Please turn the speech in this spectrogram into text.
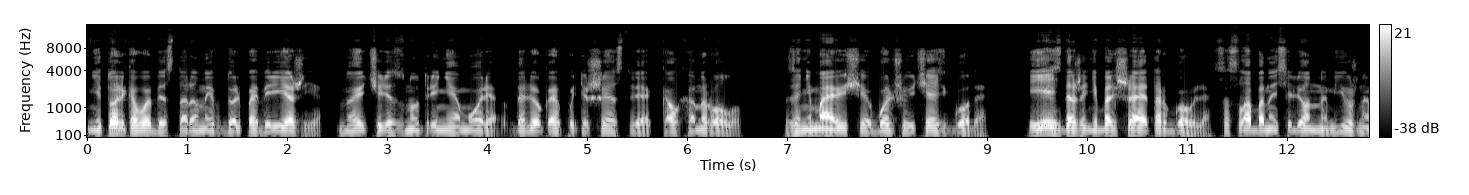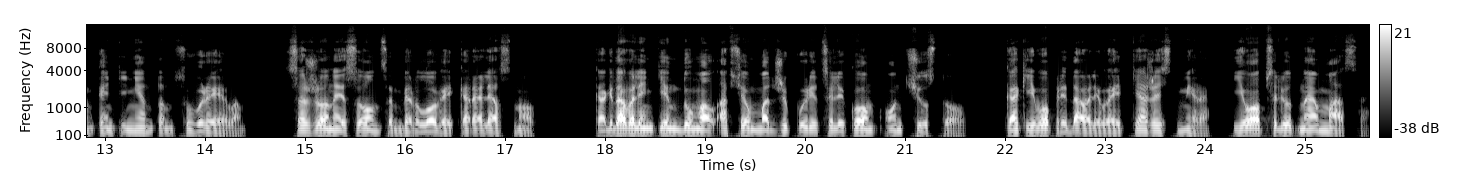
не только в обе стороны вдоль побережья, но и через внутреннее море в далекое путешествие к Калханролу, занимающее большую часть года. И есть даже небольшая торговля со слабонаселенным южным континентом Суврейлом, сожженной солнцем берлогой короля снов. Когда Валентин думал о всем Маджипуре целиком, он чувствовал, как его придавливает тяжесть мира, его абсолютная масса,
